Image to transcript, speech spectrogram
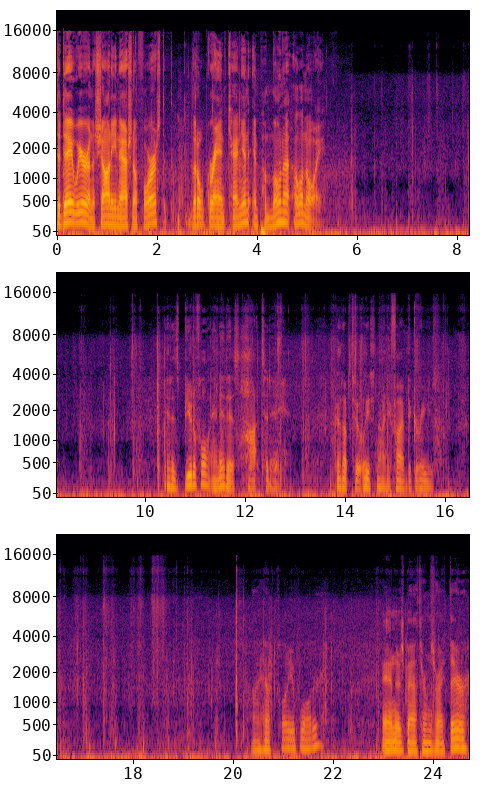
Today we are in the Shawnee National Forest Little Grand Canyon in Pomona, Illinois. It is beautiful and it is hot today. Got up to at least 95 degrees. I have plenty of water and there's bathrooms right there.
